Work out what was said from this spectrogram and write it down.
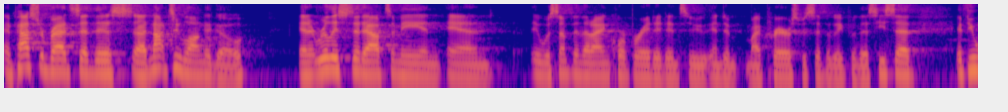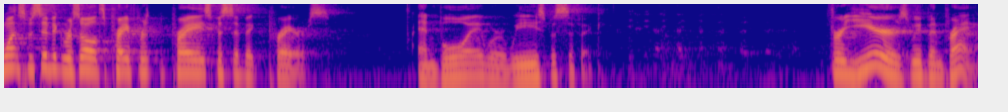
And Pastor Brad said this uh, not too long ago, and it really stood out to me, and, and it was something that I incorporated into, into my prayer specifically for this. He said, if you want specific results, pray, for, pray specific prayers. And boy, were we specific. For years, we've been praying.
